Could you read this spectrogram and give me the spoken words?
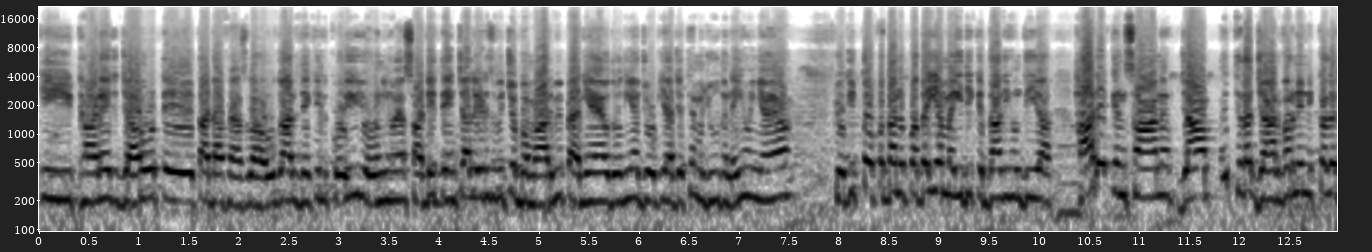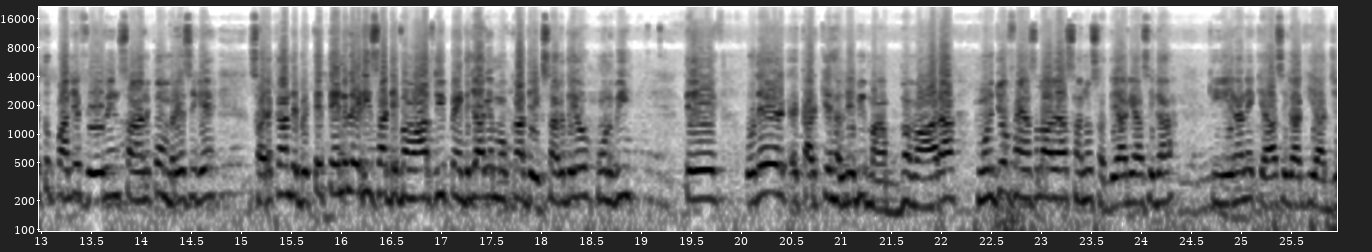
ਕਿ ਥਾਣੇ 'ਚ ਜਾਓ ਤੇ ਤੁਹਾਡਾ ਫੈਸਲਾ ਹੋਊਗਾ ਲੇਕਿਨ ਕੋਈ ਉਹ ਨਹੀਂ ਹੋਇਆ। ਸਾਡੀ ਤਿੰਨ ਚਾਰ ਲੇਡੀਜ਼ ਵਿੱਚੋਂ ਬਿਮਾਰ ਵੀ ਪੈ ਗਈਆਂ ਆ ਉਦੋਂ ਦੀਆਂ ਜੋ ਕਿ ਅੱਜ ਇੱਥੇ ਮੌਜੂਦ ਨਹੀਂ ਹੋਈਆਂ ਆ ਕਿਉਂਕਿ ਧੁੱਪ ਤੁਹਾਨੂੰ ਪਤਾ ਹੀ ਆ ਮਈ ਦੀ ਕਿੱਦਾਂ ਦੀ ਹੁੰਦੀ ਆ। ਹਰ ਇੱਕ ਇਨਸਾਨ ਜਾਂ ਇੱਥੇ ਦਾ ਜਾਨਵਰ ਨਹੀਂ ਨਿਕਲਦੇ ਧੁੱਪਾਂ 'ਚ ਫੇਰ ਵੀ ਇਨਸਾਨ ਘੁੰਮ ਰਹੇ ਸੀਗੇ। ਸੜਕਾਂ ਦੇ ਬਿੱਟੇ ਤਿੰਨ ਲੇਡੀ ਸਾਡੀ ਬਿਮਾਰ ਤੁਸੀਂ ਪਿੰਡ ਜਾ ਕੇ ਮੌਕਾ ਦੇਖ ਸਕਦੇ ਹੋ। ਹੁਣ ਵੀ ਤੇ ਉਹਦੇ ਕਰਕੇ ਹੱਲੇ ਵੀ ਬਿਮਾਰ ਆ। ਹੁਣ ਜੋ ਫੈਸਲਾ ਹੋਇਆ, ਸਾਨੂੰ ਸੱਦਿਆ ਗਿਆ ਸੀਗਾ ਕਿ ਇਹਨਾਂ ਨੇ ਕਿਹਾ ਸੀਗਾ ਕਿ ਅੱਜ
